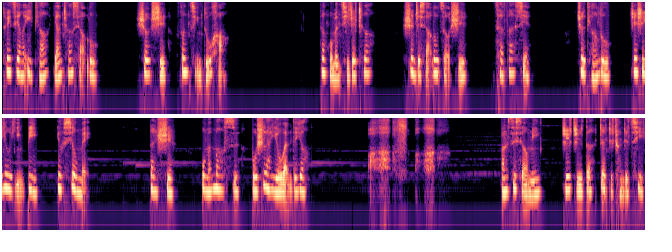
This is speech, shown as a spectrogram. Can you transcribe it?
推荐了一条羊肠小路，说是风景独好。当我们骑着车顺着小路走时，才发现这条路真是又隐蔽又秀美。但是我们貌似不是来游玩的哟。啊！儿子小明直直的站着喘着气。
